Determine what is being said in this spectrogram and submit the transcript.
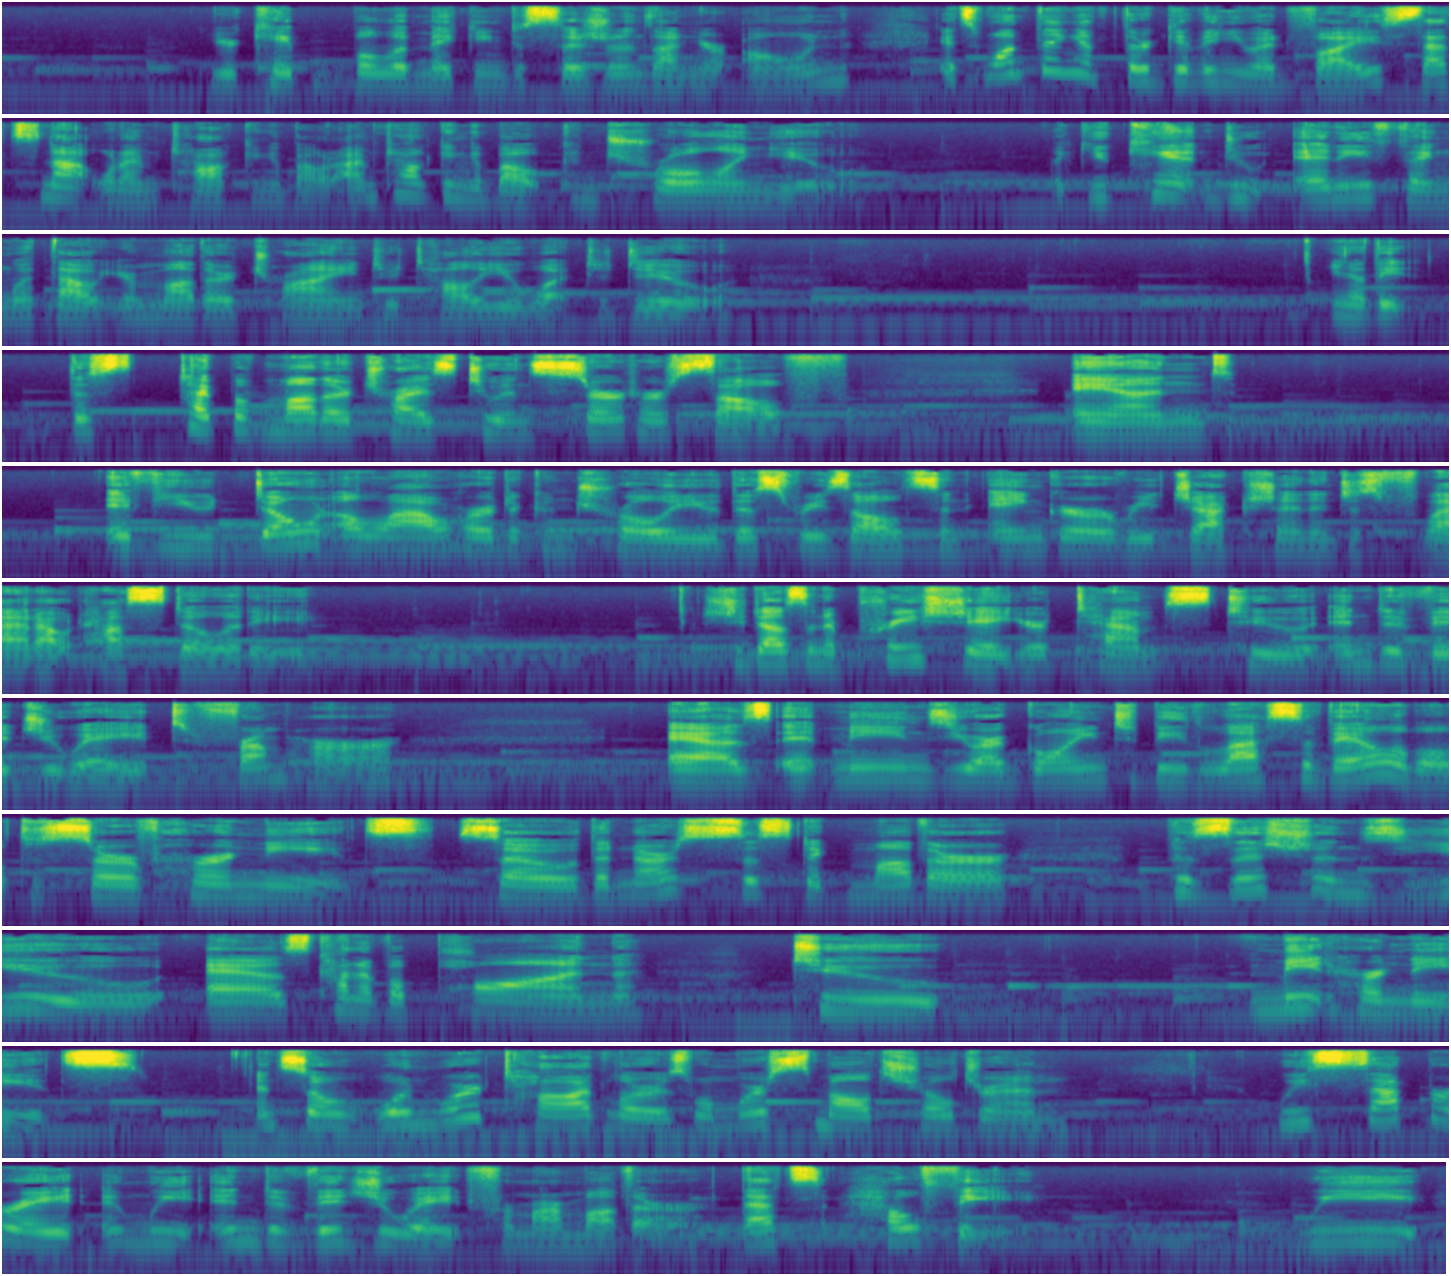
you're capable of making decisions on your own. It's one thing if they're giving you advice, that's not what I'm talking about. I'm talking about controlling you. Like, you can't do anything without your mother trying to tell you what to do. You know, the, this type of mother tries to insert herself and if you don't allow her to control you, this results in anger, rejection, and just flat out hostility. She doesn't appreciate your attempts to individuate from her, as it means you are going to be less available to serve her needs. So the narcissistic mother positions you as kind of a pawn to meet her needs. And so when we're toddlers, when we're small children, we separate and we individuate from our mother. That's healthy. We,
